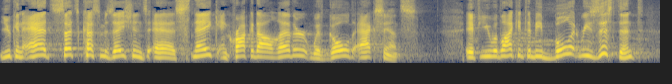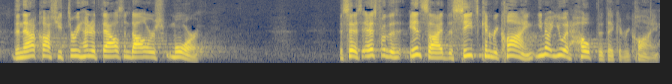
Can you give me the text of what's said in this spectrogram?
You can add such customizations as snake and crocodile leather with gold accents. If you would like it to be bullet resistant, then that'll cost you $300,000 more. It says, as for the inside, the seats can recline. You know, you would hope that they could recline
